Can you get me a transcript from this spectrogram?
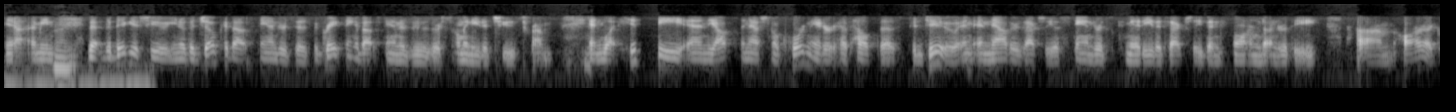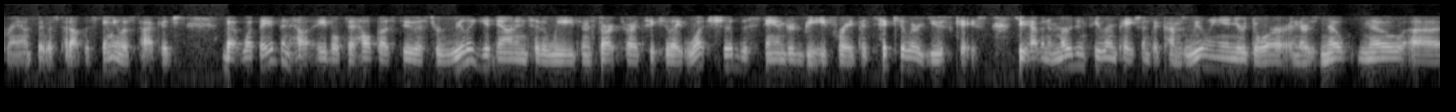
Yeah, I mean, Right. the, the big issue, you know, the joke about standards is the great thing about standards is there's so many to choose from. And what HITSP and the Office of the National Coordinator have helped us to do, and, and now there's actually a standards committee that's actually been formed under the um, ARRA grant that was put out the stimulus package. But what they've been able to help us do is to really get down into the weeds and start to articulate what should the standard be for a particular use case. So you have an emergency room patient that comes wheeling in your door, and there's no no uh,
